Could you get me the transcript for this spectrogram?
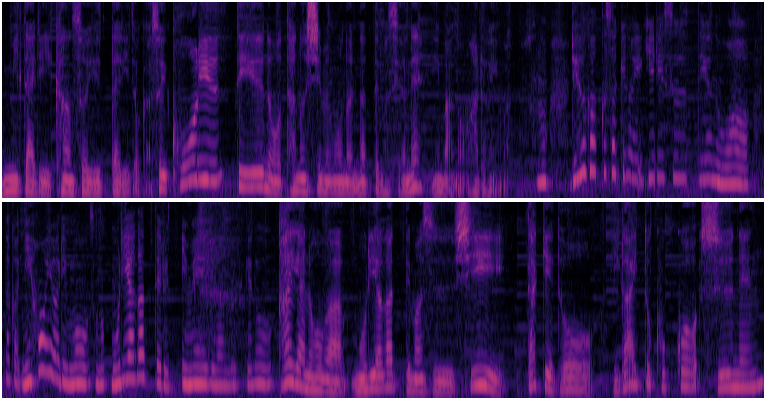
見たり感想言ったりとかそういう交流っていうのを楽しむものになってますよね今のハロウィンは。その留学先のイギリスっていうのはなんか日本よりもその盛り上がってるイメージなんですけど海外の方が盛り上がってますしだけど意外とここ数年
